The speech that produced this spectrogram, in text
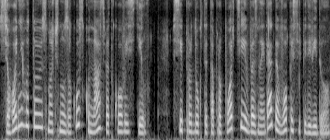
Сьогодні готую смачну закуску на святковий стіл. Всі продукти та пропорції ви знайдете в описі під відео.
